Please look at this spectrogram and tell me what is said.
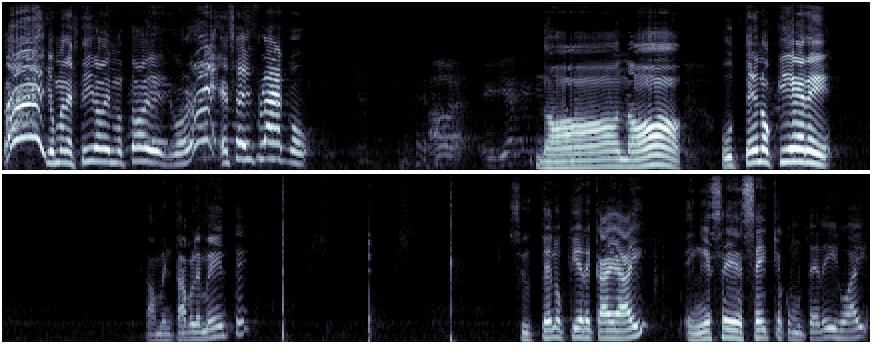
¡Ay! Yo me le tiro del motor y digo, ¡ay! Ese es el flaco. No, no. Usted no quiere. Lamentablemente. Si usted no quiere caer ahí, en ese desecho, como usted dijo ahí.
